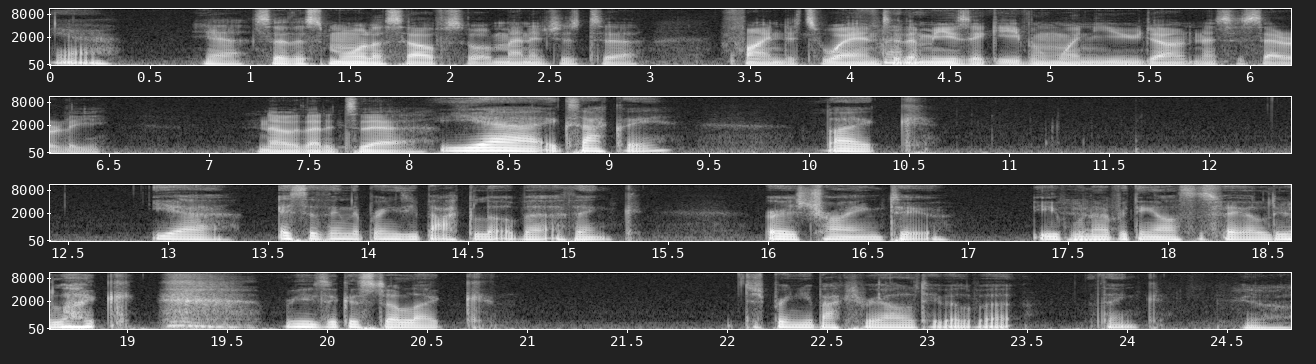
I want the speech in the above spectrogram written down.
Yeah. Yeah. So the smaller self sort of manages to find its way into the music, even when you don't necessarily know that it's there. Yeah, exactly. Like, yeah, it's the thing that brings you back a little bit, I think, or is trying to, even when everything else has failed. You're like, music is still like, just bring you back to reality a little bit, I think. Yeah.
